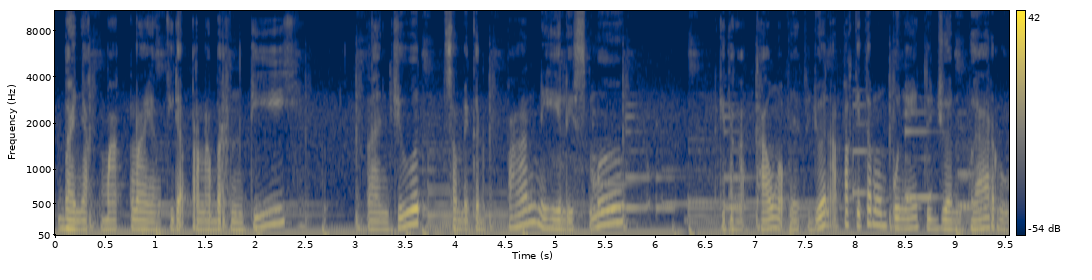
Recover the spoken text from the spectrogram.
banyak makna yang tidak pernah berhenti lanjut sampai ke depan nihilisme? Kita nggak tahu nggak punya tujuan. Apa kita mempunyai tujuan baru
